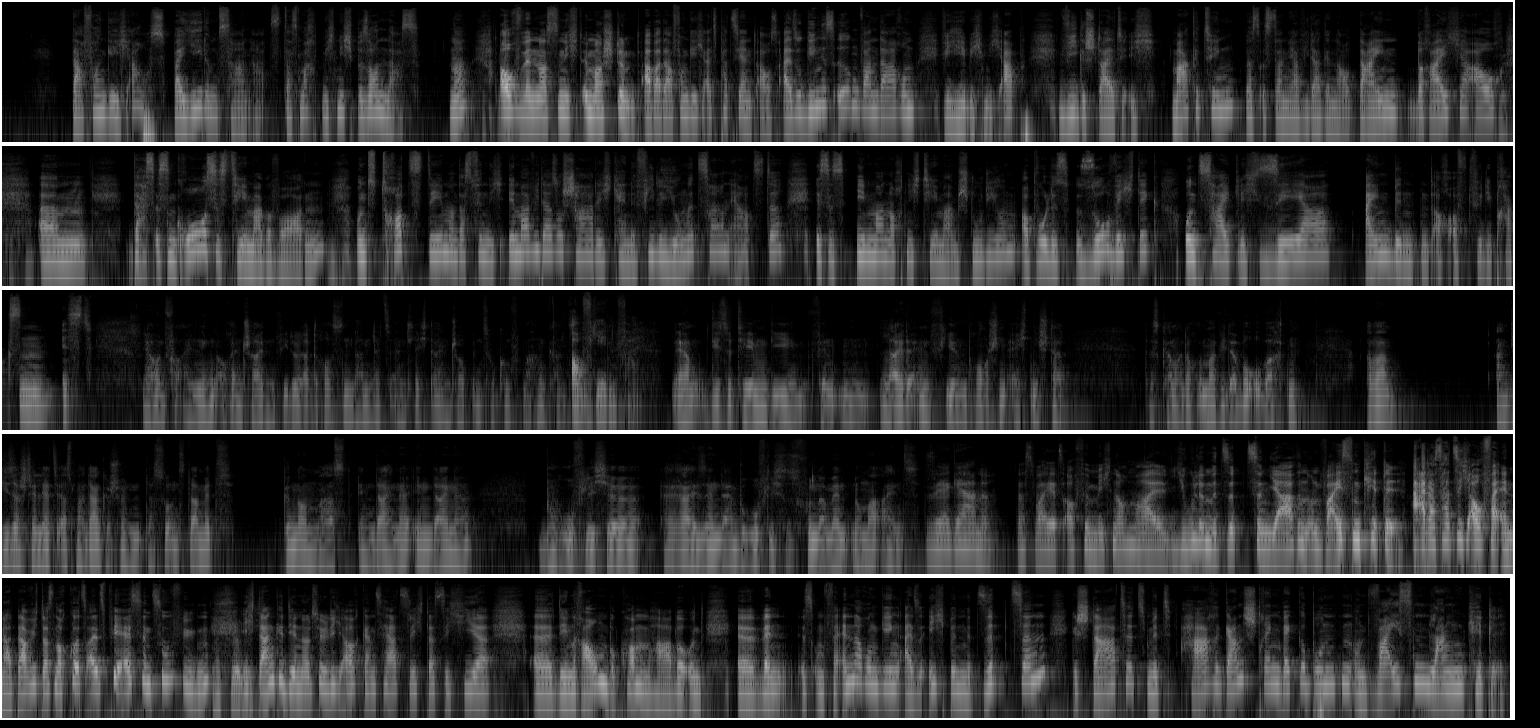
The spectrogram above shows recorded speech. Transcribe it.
Davon gehe ich aus, bei jedem Zahnarzt. Das macht mich nicht besonders. Ne? Auch wenn das nicht immer stimmt, aber davon gehe ich als Patient aus. Also ging es irgendwann darum, wie hebe ich mich ab, wie gestalte ich Marketing, das ist dann ja wieder genau dein Bereich ja auch. Ähm, das ist ein großes Thema geworden. Und trotzdem, und das finde ich immer wieder so schade, ich kenne viele junge Zahnärzte, ist es immer noch nicht Thema im Studium, obwohl es so wichtig und zeitlich sehr einbindend auch oft für die Praxen ist. Ja, und vor allen Dingen auch entscheidend, wie du da draußen dann letztendlich deinen Job in Zukunft machen kannst. Auf jeden Fall. Ja, diese Themen, die finden leider in vielen Branchen echt nicht statt. Das kann man doch immer wieder beobachten. Aber an dieser Stelle jetzt erstmal Dankeschön, dass du uns damit genommen hast in deine, in deine berufliche Reise, in dein berufliches Fundament Nummer eins. Sehr gerne. Das war jetzt auch für mich nochmal Jule mit 17 Jahren und weißen Kittel. Ah, das hat sich auch verändert. Darf ich das noch kurz als PS hinzufügen? Natürlich. Ich danke dir natürlich auch ganz herzlich, dass ich hier äh, den Raum bekommen habe. Und äh, wenn es um Veränderung ging, also ich bin mit 17 gestartet mit Haare ganz streng weggebunden und weißen langen Kittel.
